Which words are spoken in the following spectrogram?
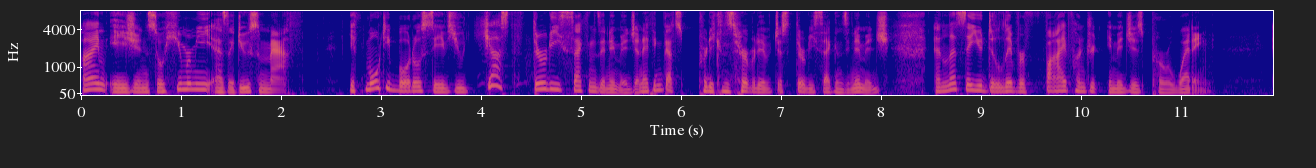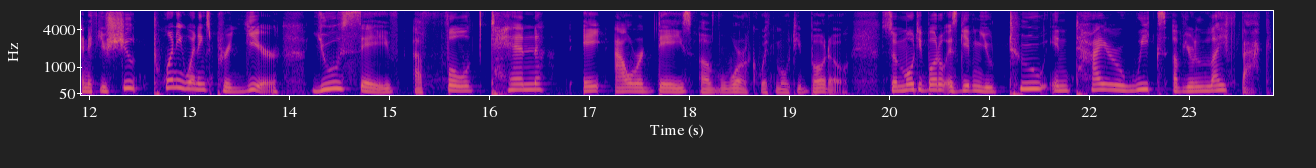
I'm Asian, so humor me as I do some math. If Motibodo saves you just 30 seconds an image, and I think that's pretty conservative, just 30 seconds an image, and let's say you deliver 500 images per wedding, and if you shoot 20 weddings per year, you save a full 10 eight hour days of work with Motibodo. So Motibodo is giving you two entire weeks of your life back.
